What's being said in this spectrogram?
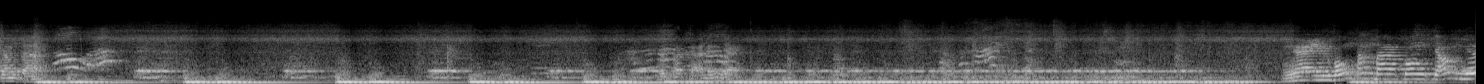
trăm trà Rồi tất cả những dậy. Ngày 14 tháng 3 con cháu nhớ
